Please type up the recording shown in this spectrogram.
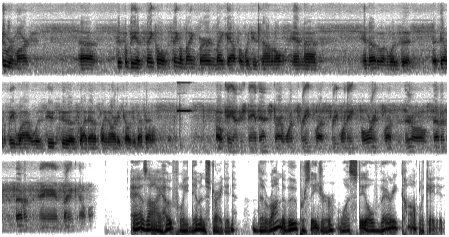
Two remarks. This will be a single single bank burn, bank alpha, which is nominal, and uh, and the other one was uh, the delta VY was due to a slide out of plane. I already told you about that one. Okay, understand that. Star one three plus 3184 and plus 077 and bank alpha. As I hopefully demonstrated, the rendezvous procedure was still very complicated.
